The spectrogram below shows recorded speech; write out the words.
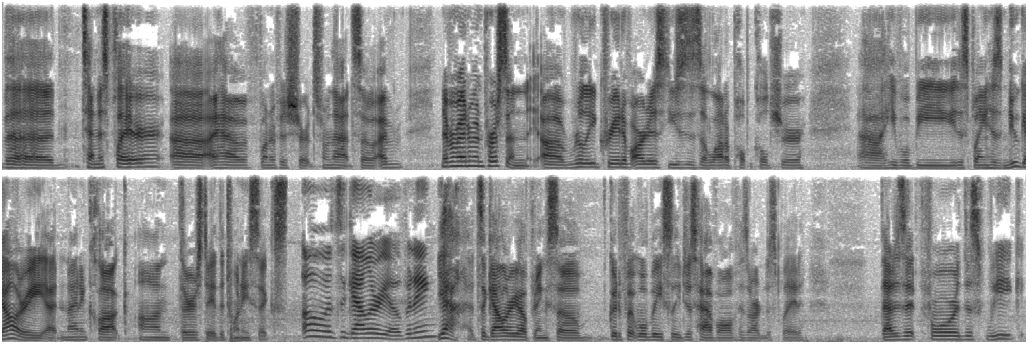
the tennis player. Uh, I have one of his shirts from that. So I've never met him in person. Uh, really creative artist, uses a lot of pulp culture. Uh, he will be displaying his new gallery at 9 o'clock on Thursday, the 26th. Oh, it's a gallery opening? Yeah, it's a gallery opening. So Goodfoot will basically just have all of his art displayed. That is it for this week.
